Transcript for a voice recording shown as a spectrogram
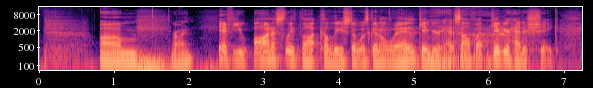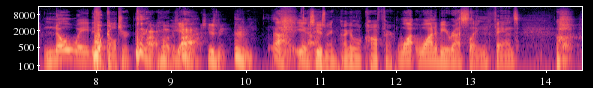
Um, Ryan, if you honestly thought Kalisto was gonna win, give yourself a give your head a shake. No way to WhatCulture? Yeah. excuse me. Uh, you know Excuse me. I got a little cough there. want want to be wrestling fans.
